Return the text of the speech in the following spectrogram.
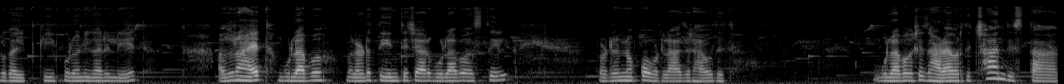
बघा इतकी फुलं निघालेली आहेत. अजून आहेत गुलाब. मला वाटतं तीन ते चार गुलाब असतील. म्हटलं नको म्हटलं आज राहू देत. गुलाब कसे झाडावरती छान दिसतात.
